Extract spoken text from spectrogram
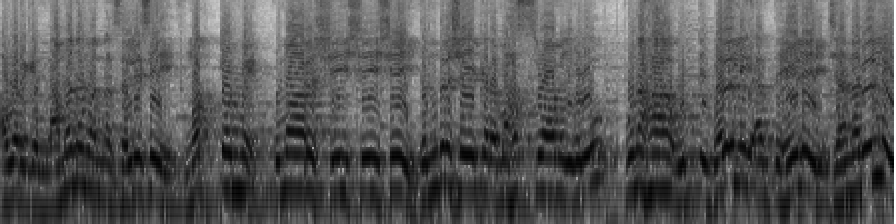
ಅವರಿಗೆ ನಮನವನ್ನ ಸಲ್ಲಿಸಿ ಮತ್ತೊಮ್ಮೆ ಕುಮಾರ ಶ್ರೀ ಶ್ರೀ ಶ್ರೀ ಚಂದ್ರಶೇಖರ ಮಹಾಸ್ವಾಮಿಗಳು ಪುನಃ ಹುಟ್ಟಿ ಬರಲಿ ಅಂತ ಹೇಳಿ ಜನರಲ್ಲಿ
